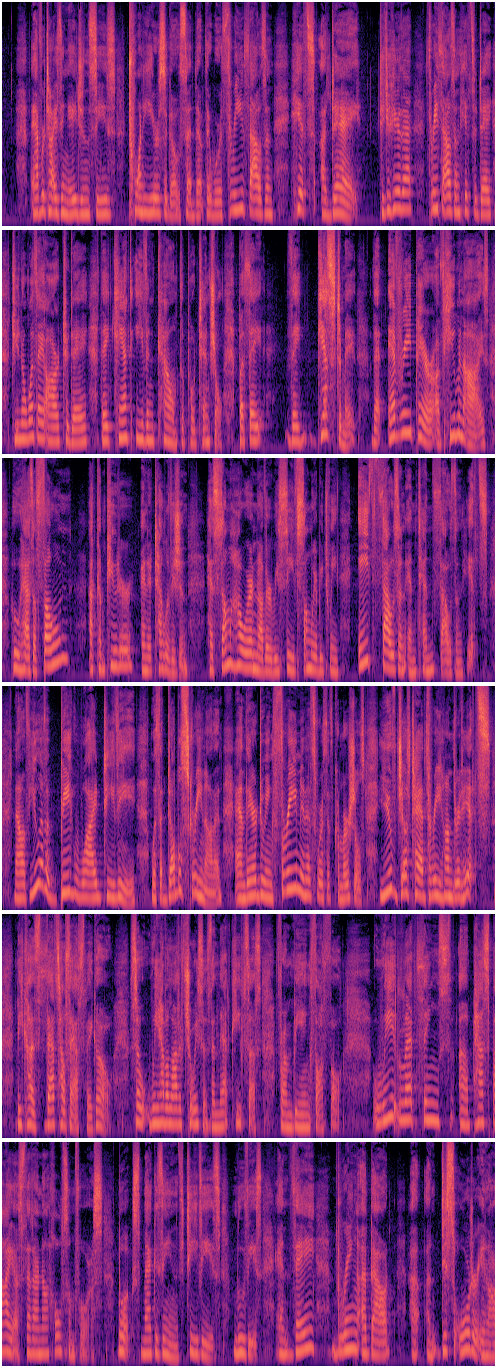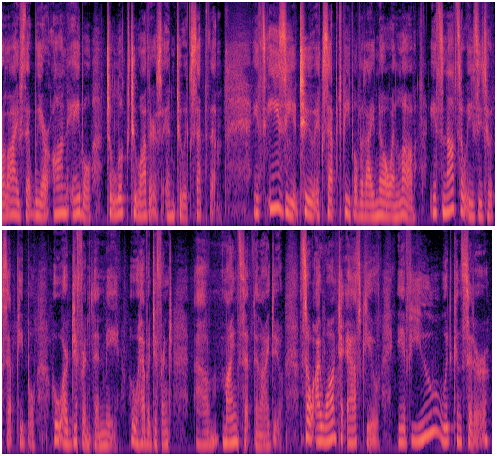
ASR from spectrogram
Advertising agencies 20 years ago said that there were 3,000 hits a day. Did you hear that? 3,000 hits a day. Do you know what they are today? They can't even count the potential, but they they guesstimate that every pair of human eyes who has a phone, a computer, and a television has somehow or another received somewhere between 8,000 and 10,000 hits. Now, if you have a big wide TV with a double screen on it and they're doing three minutes worth of commercials, you've just had 300 hits because that's how fast they go. So we have a lot of choices, and that keeps us from being thoughtful we let things uh, pass by us that are not wholesome for us books, magazines, TVs, movies, and they bring about a, a, disorder in our lives that we are unable to look to others and to accept them. It's easy to accept people that I know and love. It's not so easy to accept people who are different than me, who have a different um, mindset than I do. So I want to ask you if you would consider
